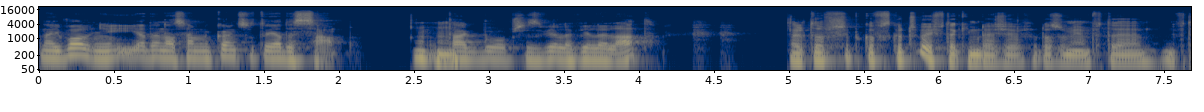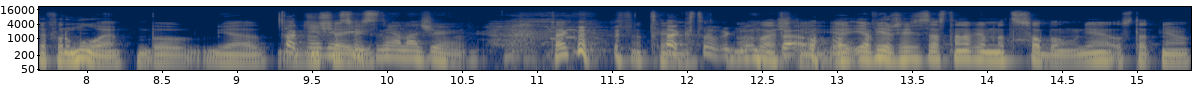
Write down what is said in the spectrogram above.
najwolniej i jadę na samym końcu, to jadę sam. Mhm. Tak było przez wiele, wiele lat. Ale to szybko wskoczyłeś w takim razie, rozumiem, w tę w te formułę, bo ja tak, dzisiaj... Tak, z dnia na dzień. Tak? Okay. tak to wygląda. No właśnie, ja, ja wiesz, ja się zastanawiam nad sobą, nie? Ostatnio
